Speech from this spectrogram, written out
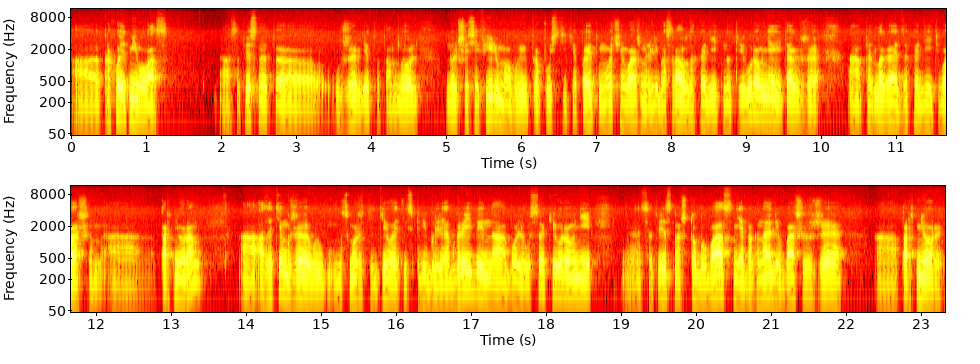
а, проходят мимо вас. А, соответственно, это уже где-то там 0,06 эфириума вы пропустите. Поэтому очень важно либо сразу заходить на три уровня и также предлагать заходить вашим партнерам, а затем уже вы сможете делать из прибыли апгрейды на более высокие уровни, Э, соответственно, чтобы вас не обогнали ваши же а, партнеры.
